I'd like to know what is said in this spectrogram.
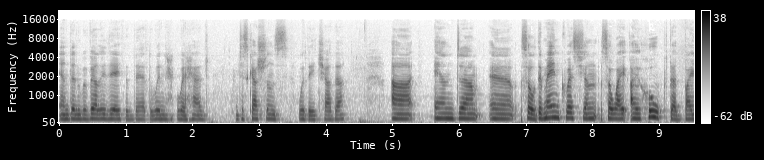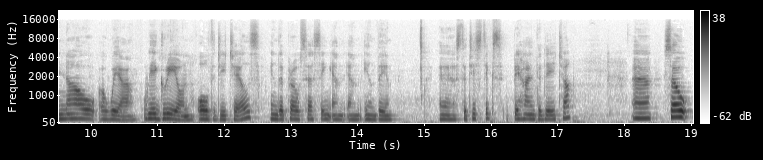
and then we validated that when we had discussions with each other. Uh, and um, uh, so the main question, so I, I hope that by now uh, we, are, we agree on all the details in the processing and, and in the uh, statistics behind the data. Uh, so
